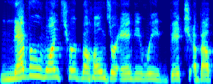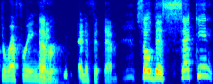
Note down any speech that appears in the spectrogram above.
Never once heard Mahomes or Andy Reid bitch about the refereeing Ever. benefit them. So the second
